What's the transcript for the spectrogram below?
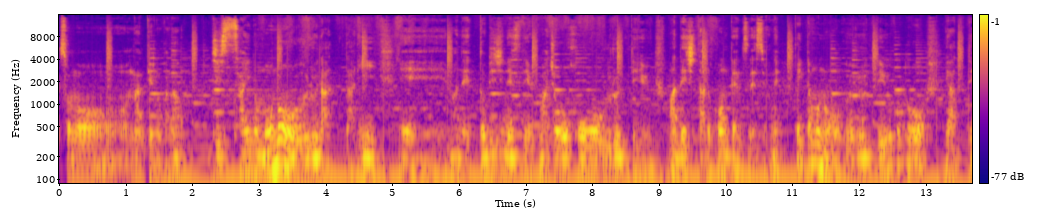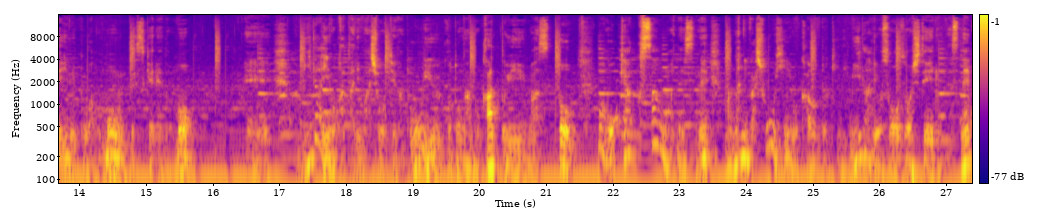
その何て言うのかな実際のものを売るだったり、えー、まあ、ネットビジネスでいう、まあ、情報を売るっていう、まあ、デジタルコンテンツですよねといったものを売るっていうことをやっているとは思うんですけれども。えー、未来を語りましょうっていうのはどういうことなのかと言いますと、まあ、お客さんはですね、まあ、何か商品を買う時に未来を想像しているんですね。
